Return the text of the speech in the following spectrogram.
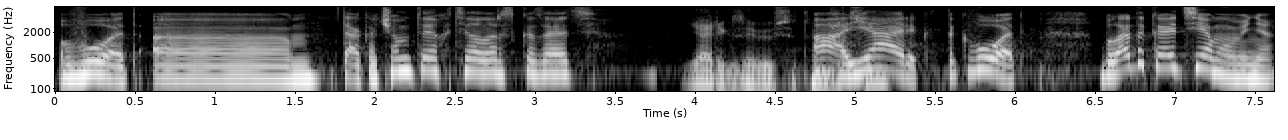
Вот. а, так, о чем-то я хотела рассказать. Ярик заявіўся А, Ярик, так вот, была такая тема у меня.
